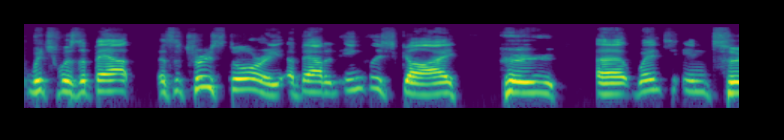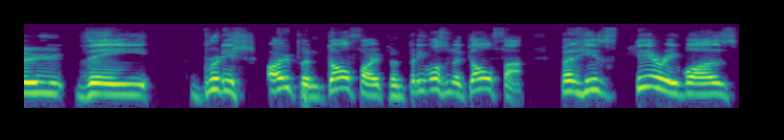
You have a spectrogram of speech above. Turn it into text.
which was about. It's a true story about an English guy who uh, went into the British Open, Golf Open, but he wasn't a golfer. But his theory was,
